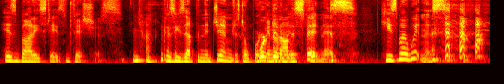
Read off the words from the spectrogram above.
His body stays vicious because he's up in the gym just a working, Working on, on his his fitness. fitness. He's my witness.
